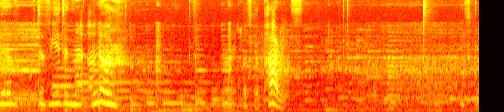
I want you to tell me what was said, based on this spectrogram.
Have defeated my honor! Alright, let's go. Pirates! Let's go.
